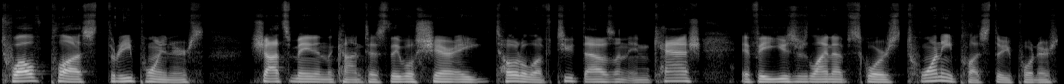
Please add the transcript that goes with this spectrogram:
twelve plus three pointers shots made in the contest, they will share a total of two thousand in cash. If a user's lineup scores twenty plus three pointers,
